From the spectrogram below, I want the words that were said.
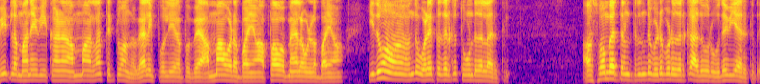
வீட்டில் மனைவி கண அம்மாலாம் திட்டுவாங்க. வேலைக்கு போலியா அப்போ வே அம்மாவோட பயம் அப்பாவை மேலே உள்ள பயம் இதுவும் அவன் வந்து உழைப்பதற்கு தூண்டுதலாக இருக்குது அவன் சோம்பேறித்தனத்திலிருந்து விடுபடுவதற்கு அது ஒரு உதவியாக இருக்குது.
